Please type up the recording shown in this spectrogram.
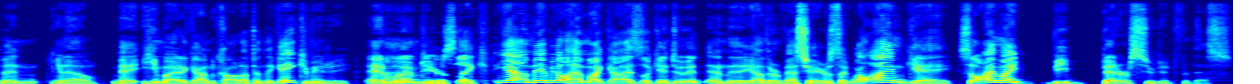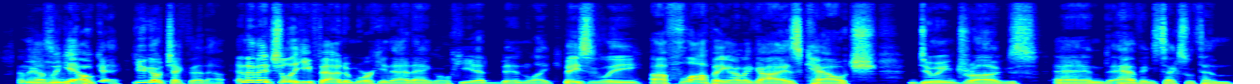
been, you know, may, he might have gotten caught up in the gay community." And Uh-huh. William Dear's like, "Yeah, maybe I'll have my guys look into it." And the other investigator's like, "Well, I'm gay, so I might be better suited for this." And the guy's like, Mhm. "Yeah, okay, you go check that out." And eventually, he found him working that angle. He had been like basically uh, flopping on a guy's couch, doing drugs, and having sex with him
